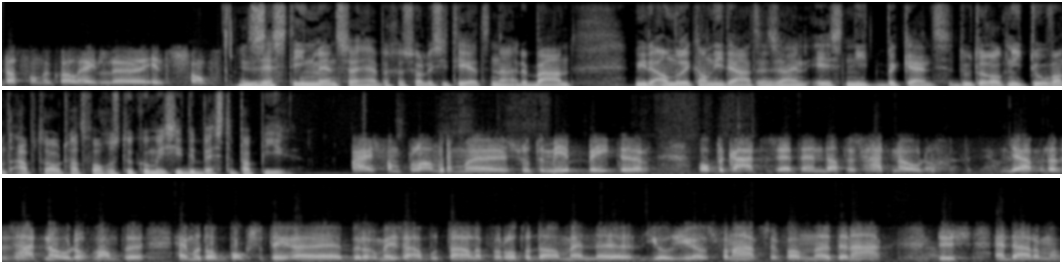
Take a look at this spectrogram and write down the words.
dat vond ik wel heel uh, interessant. 16 mensen hebben gesolliciteerd naar de baan. Wie de andere kandidaten zijn is niet bekend. Doet er ook niet toe, want Abtroot had volgens de commissie de beste papieren. Hij is van plan om Zoetermeer beter op de kaart te zetten en dat is hard nodig. Ja, dat is hard nodig, want uh, hij moet opboksen tegen uh, burgemeester Abu Talib van Rotterdam en uh, Josias van Aartsen van Den Haag. Dus, en daarom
